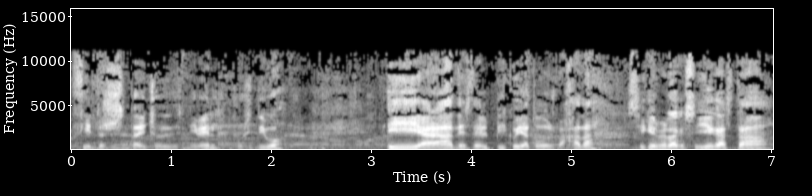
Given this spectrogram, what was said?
168 de desnivel positivo. Y desde el pico ya todo es bajada. Sí que es verdad que se llega hasta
